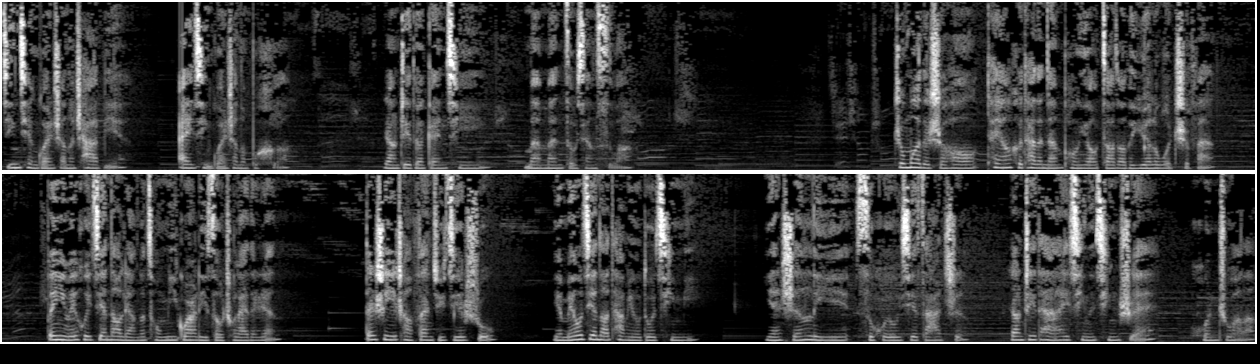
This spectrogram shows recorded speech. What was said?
金钱观上的差别，爱情观上的不合，让这段感情慢慢走向死亡。周末的时候，太阳和她的男朋友早早的约了我吃饭，本以为会见到两个从蜜罐里走出来的人，但是一场饭局结束，也没有见到他们有多亲密，眼神里似乎有一些杂质，让这潭爱情的清水浑浊了。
